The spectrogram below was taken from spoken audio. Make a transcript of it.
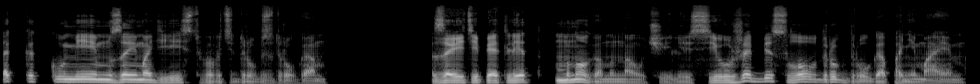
так как умеем взаимодействовать друг с другом. За эти пять лет многому научились и уже без слов друг друга понимаем.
